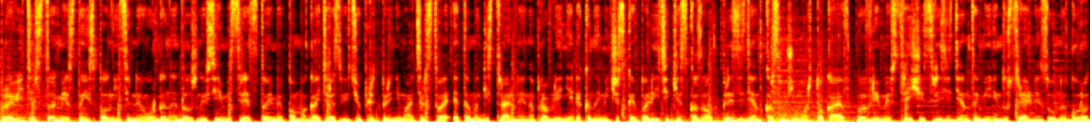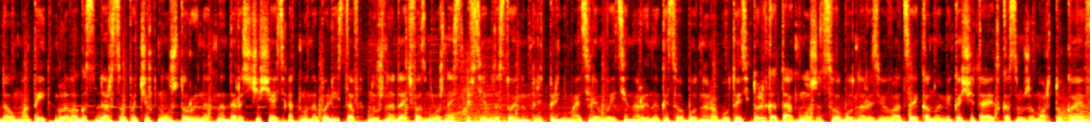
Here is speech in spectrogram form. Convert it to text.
Правительство, местные исполнительные органы должны всеми средствами помогать развитию предпринимательства. Это магистральное направление экономической политики, сказал президент Касымжумар Токаев во время встречи с резидентами индустриальной зоны города Алматы. Глава государства подчеркнул, что рынок надо расчищать от монополистов. Нужно дать возможность всем достойным предпринимателям войти на рынок и свободно работать. Только так может свободно развиваться экономика, считает Касымжумар Токаев.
